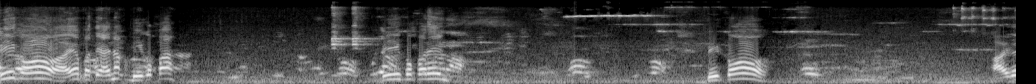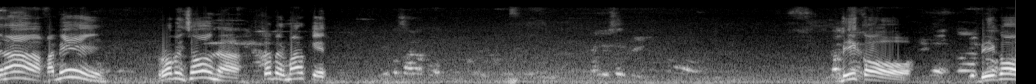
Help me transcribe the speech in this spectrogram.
Biko. Ayan, pati anak, Biko pa. Biko pa rin. Biko. Ah, ito na, kami. Robinson, ah, supermarket. Biko. Kaya. Biko.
